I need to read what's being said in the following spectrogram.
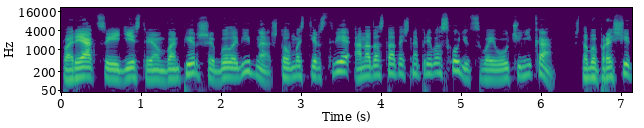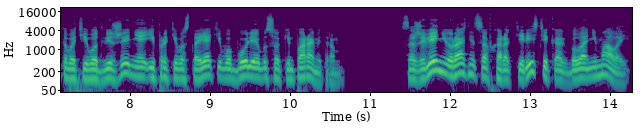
По реакции и действиям вампирши было видно, что в мастерстве она достаточно превосходит своего ученика, чтобы просчитывать его движения и противостоять его более высоким параметрам. К сожалению, разница в характеристиках была немалой,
